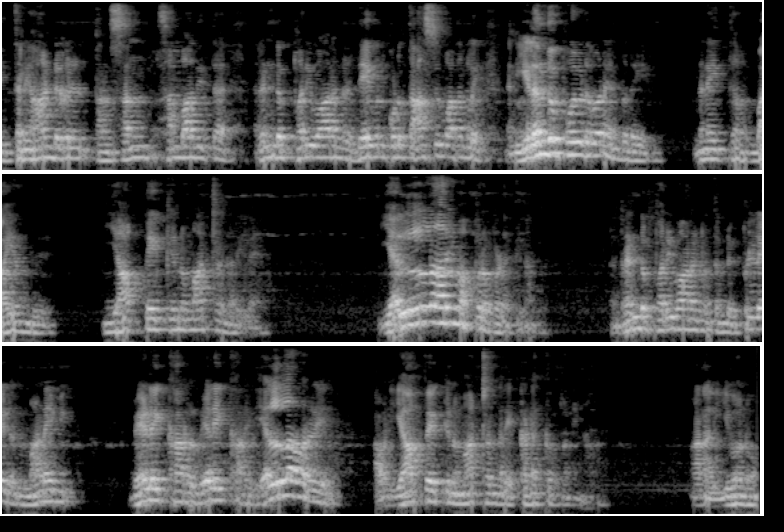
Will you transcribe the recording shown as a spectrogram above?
இத்தனை ஆண்டுகள் தான் சந் சம்பாதித்த ரெண்டு பரிவாரங்கள் தேவன் கொடுத்த ஆசீர்வாதங்களை நான் இழந்து போயிடுவேன் என்பதை நினைத்து அவன் பயந்து யாப்பேக்குன்னு மாற்ற நிறையில எல்லாரையும் அப்புறப்படுத்தினான். தன் ரெண்டு பரிவாரங்கள் தன்னுடைய பிள்ளைகள் மனைவி வேலைக்காரர் வேலைக்காரர் எல்லாவரையும் அவன் யாப்பேக்கின மாற்றங்களை கடக்க பண்ணினான். ஆனால் இவனோ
